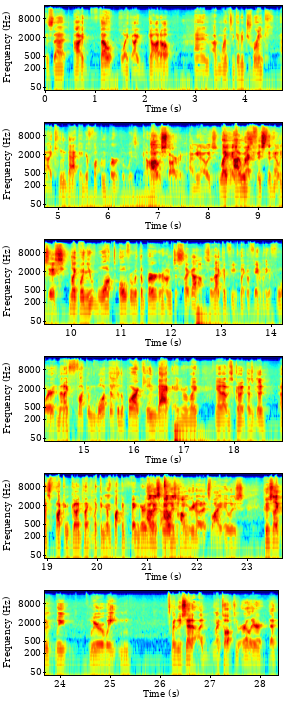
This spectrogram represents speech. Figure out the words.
is that I felt like I got up and I went to get a drink and I came back and your fucking burger was gone. I was starving. I mean, I was Like, I had I was- breakfast and that was it. like when you walked over with the burger, I'm just like, oh, so that could feed like a family of four. And then I fucking walked up to the bar, came back, and you were like, yeah, that was good. That was good. That was fucking good. Like licking your fucking fingers. I like, was I was hungry though. That's why it was because like we we were waiting. Like we said, I when I talked to you earlier that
